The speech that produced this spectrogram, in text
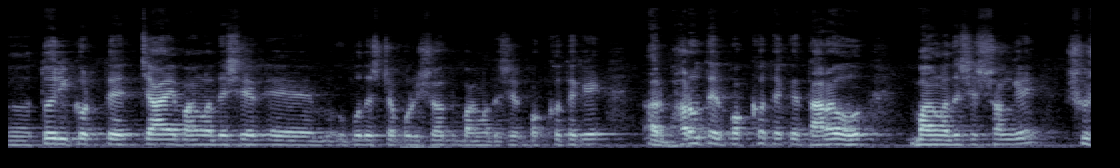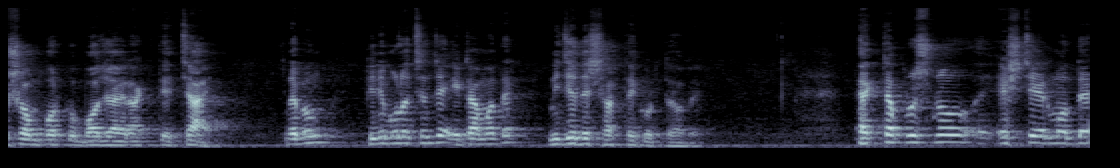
তৈরি করতে চায় বাংলাদেশের উপদেষ্টা পরিষদ বাংলাদেশের পক্ষ থেকে, আর ভারতের পক্ষ থেকে তারাও বাংলাদেশের সঙ্গে সুসম্পর্ক বজায় রাখতে চায়। এবং তিনি বলেছেন যে এটা আমাদের নিজেদের স্বার্থে করতে হবে। একটা প্রশ্ন এসছে এর মধ্যে,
